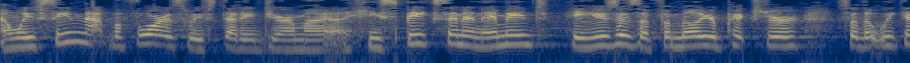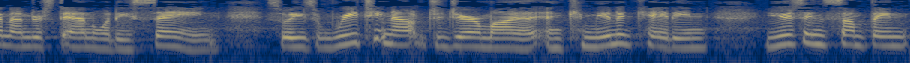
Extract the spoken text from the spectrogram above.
And we've seen that before as we've studied Jeremiah. He speaks in an image. He uses a familiar picture so that we can understand what he's saying. So he's reaching out to Jeremiah and communicating using something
